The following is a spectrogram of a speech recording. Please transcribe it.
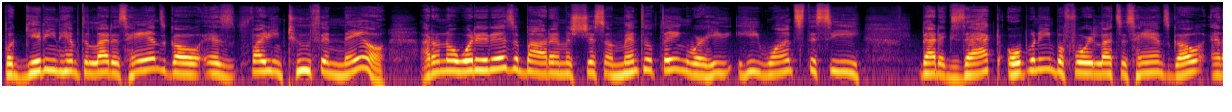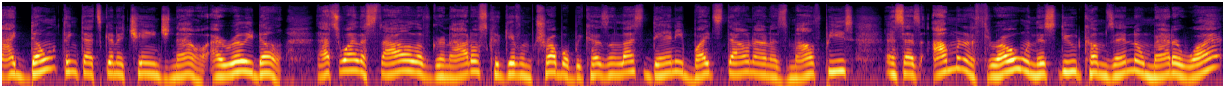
but getting him to let his hands go is fighting tooth and nail. I don't know what it is about him. It's just a mental thing where he, he wants to see that exact opening before he lets his hands go. And I don't think that's going to change now. I really don't. That's why the style of Granados could give him trouble because unless Danny bites down on his mouthpiece and says, I'm going to throw when this dude comes in no matter what,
